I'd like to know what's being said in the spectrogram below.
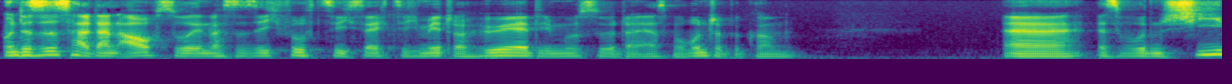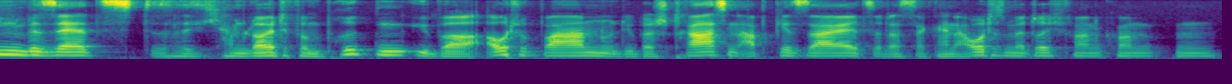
und es ist halt dann auch so in, was weiß ich, 50, 60 Meter Höhe, die musst du dann erstmal runterbekommen. Äh, es wurden Schienen besetzt, das heißt, haben Leute von Brücken über Autobahnen und über Straßen abgeseilt, sodass da keine Autos mehr durchfahren konnten.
